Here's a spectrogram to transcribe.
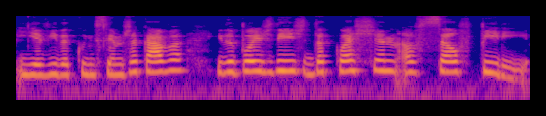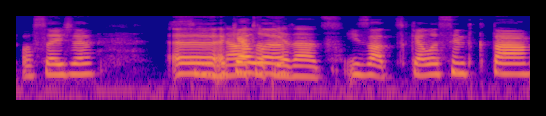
e a vida que conhecemos acaba. E depois diz: The question of self-pity, ou seja, uh, Sim, aquela. autopiedade. Exato, que ela sente que está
